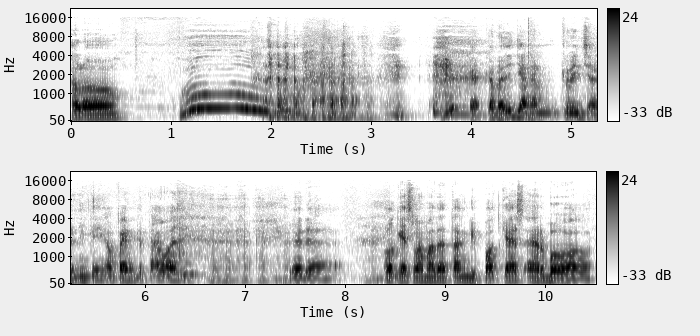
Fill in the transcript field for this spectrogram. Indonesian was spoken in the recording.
Halo. Katanya jangan cringe anjing kayak ngapain ketawa sih. ya udah. Oke, selamat datang di podcast Airball.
